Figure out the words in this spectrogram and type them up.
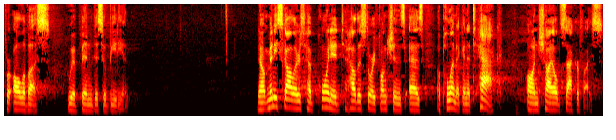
for all of us who have been disobedient. Now, many scholars have pointed to how this story functions as a polemic, an attack on child sacrifice,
